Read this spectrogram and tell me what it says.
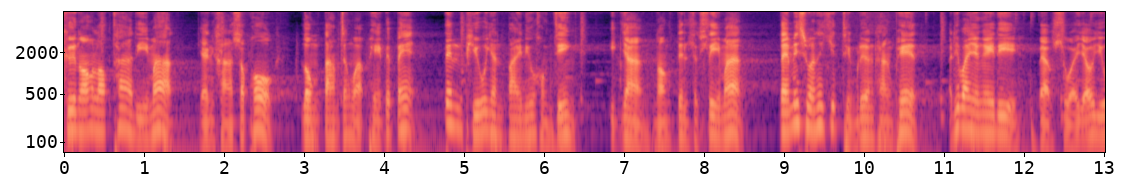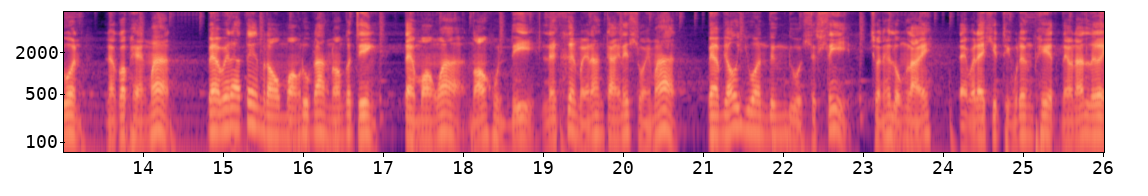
คือน้องล็อกท่าดีมาก แขนขาสะโพก ลงตามจังหวะเพลงเป๊ะ ต้นผิวยันปลายนิ้วของจริง อีกอย่างน้องเต้นเซ็กซี่มาก แต่ไม่ชวนให้คิดถึงเรื่องทางเพศ อธิบายยังไงดี แบบสวยเย้ายวน แล้วก็แพงมาก แบบเวลาเต้นเรามองรูปร่างน้องก็จริง แต่มองว่าน้องหุ่นดี และเคลื่อนไหวร่างกายได้สวยมาก แบบเย้ายวนดึงดูดเซ็กซี่ชวนให้หลงไหล แต่ไม่ได้คิดถึงเรื่องเพศแนวนั้นเลย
